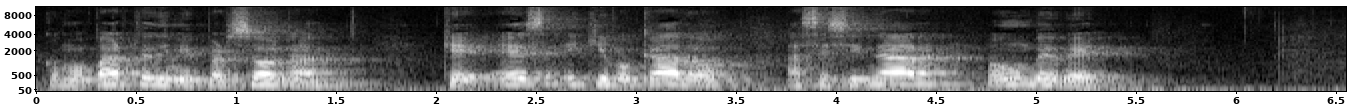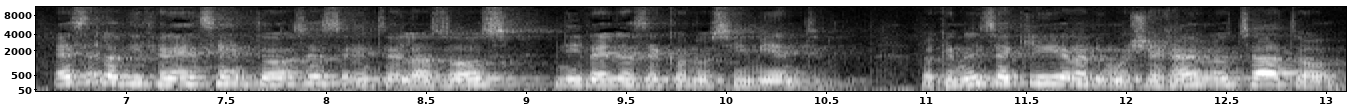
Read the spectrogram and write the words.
como parte de mi persona, que es equivocado asesinar a un bebé. Esa es la diferencia entonces entre los dos niveles de conocimiento. Lo que nos dice aquí Rabbi Moshe Lotzato,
